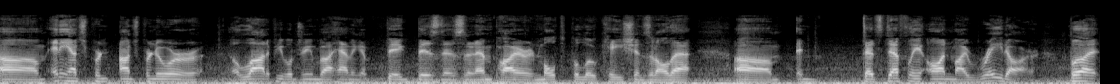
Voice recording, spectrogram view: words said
um, any entrepreneur, a lot of people dream about having a big business and an empire and multiple locations and all that. Um, and that's definitely on my radar. But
